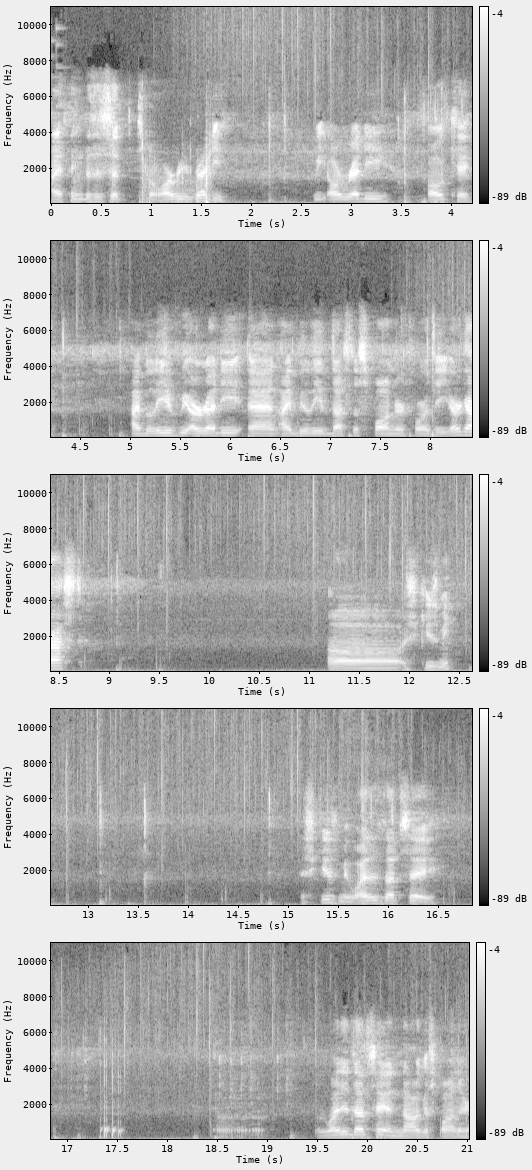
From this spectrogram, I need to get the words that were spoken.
I think this is it. So are we ready? We are ready. Okay. I believe we are ready and I believe that's the spawner for the Ur-Ghast. Uh, excuse me. Excuse me, why does that say? Uh, why did that say a Naga spawner?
